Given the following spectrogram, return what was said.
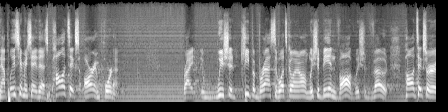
Now, please hear me say this politics are important, right? We should keep abreast of what's going on. We should be involved. We should vote. Politics are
